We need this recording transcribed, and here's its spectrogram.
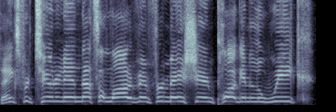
Thanks for tuning in. That's a lot of information. Plug into the week.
